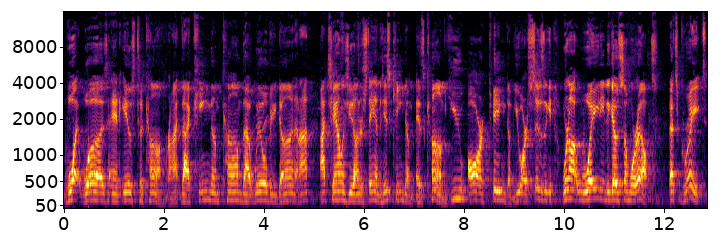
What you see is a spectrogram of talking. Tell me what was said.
what was and is to come, right? Thy kingdom come, thy will be done. And I, I challenge you to understand that his kingdom has come. You are kingdom. You are citizen. We're not waiting to go somewhere else. That's great.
